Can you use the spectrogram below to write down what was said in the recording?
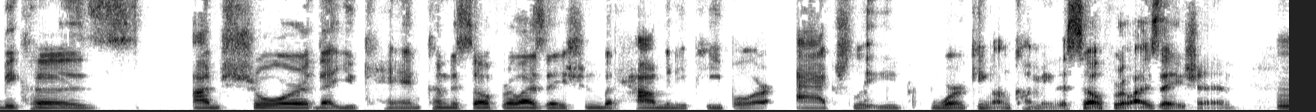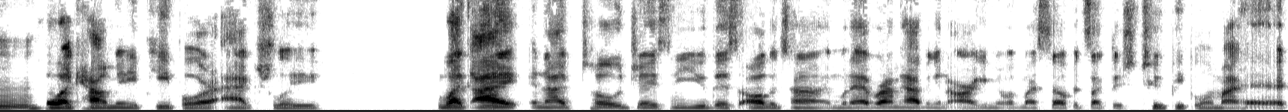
because I'm sure that you can come to self realization, but how many people are actually working on coming to self realization? Mm. So, like, how many people are actually like I and I've told Jason you this all the time. Whenever I'm having an argument with myself, it's like there's two people in my head,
